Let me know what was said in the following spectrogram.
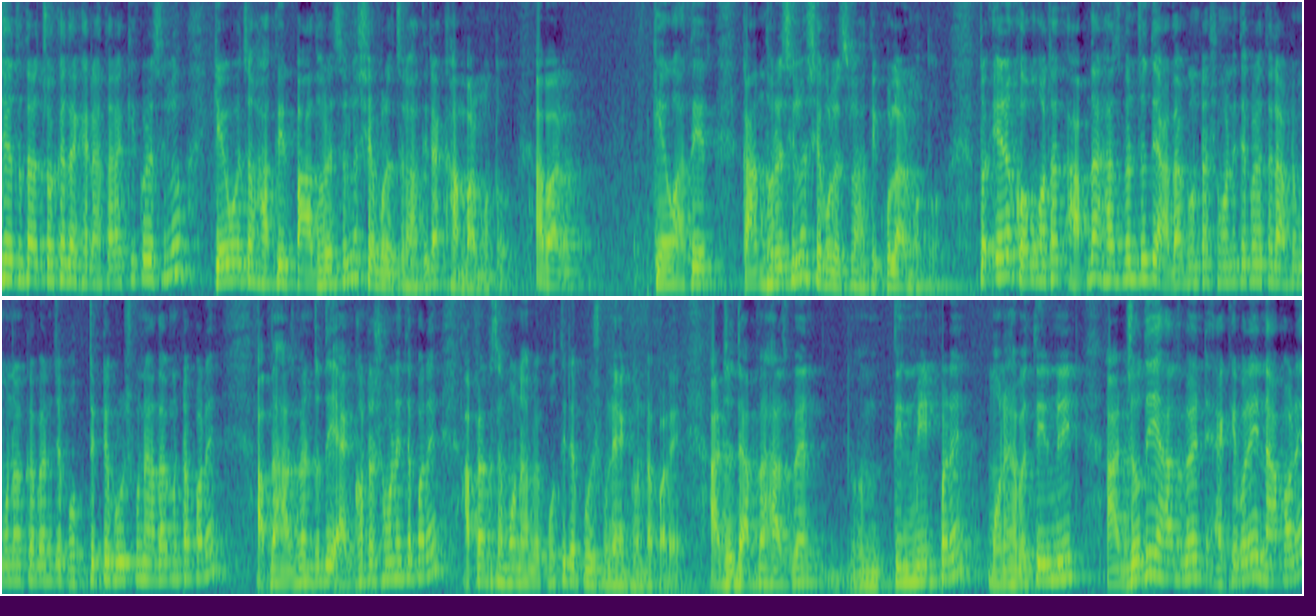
যেহেতু তারা চোখে দেখে না, তারা কি করেছিল? কেউ হচ্ছে হাতির পা ধরেছিল, সে বলেছিল হাতিটা খাম্বার মতো। আবার কেউ হাতির কান ধরেছিল, সে বলেছিল হাতি কোলার মতো। তো এরকম, অর্থাৎ আপনার হাজব্যান্ড যদি আধা ঘণ্টা সময় নিতে পারে, তাহলে আপনি মনে করবেন যে প্রত্যেকটা পুরুষ মনে আধা ঘণ্টা পারে। আপনার হাজব্যান্ড যদি এক ঘণ্টা সময় নিতে পারে, আপনার কাছে মনে হবে প্রতিটা পুরুষ মনে এক ঘণ্টা পারে। আর যদি আপনার হাজব্যান্ড তিন মিনিট পারে, মনে হবে তিন মিনিট। আর যদি হাজব্যান্ড একেবারেই না পারে,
